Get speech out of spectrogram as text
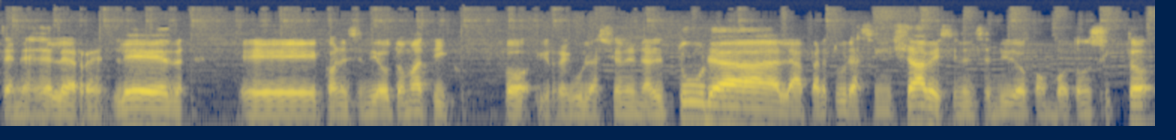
tenés DLRs LED, eh, con encendido automático y regulación en altura, la apertura sin llave, sin encendido con botoncito,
